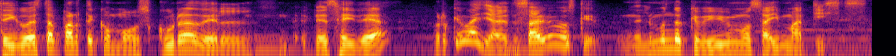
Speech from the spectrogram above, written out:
te digo, esta parte como oscura del, de esa idea, porque vaya, sabemos que en el mundo que vivimos hay matices.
